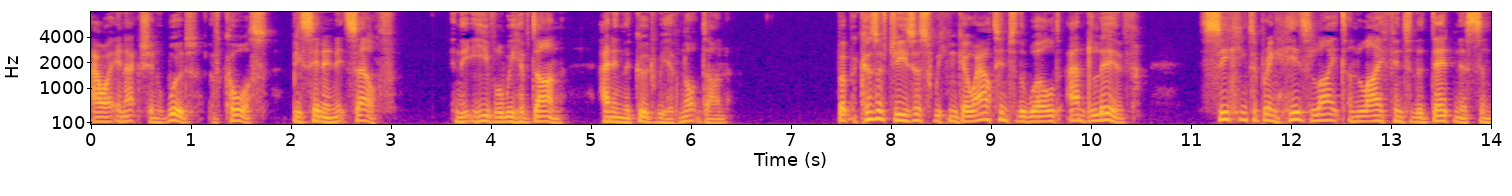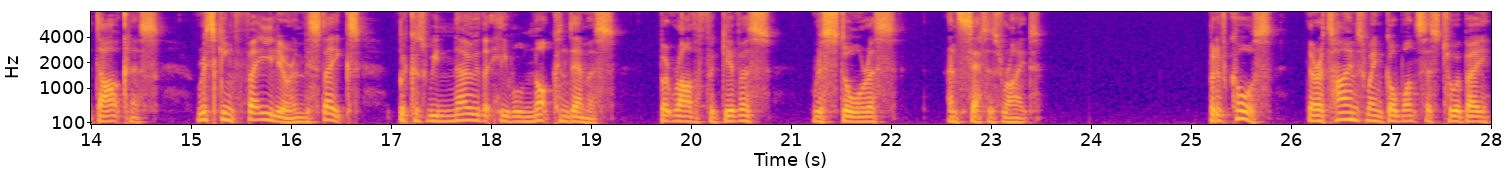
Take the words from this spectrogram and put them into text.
our inaction would, of course, be sin in itself, in the evil we have done and in the good we have not done. But because of Jesus, we can go out into the world and live, seeking to bring His light and life into the deadness and darkness, risking failure and mistakes, because we know that He will not condemn us, but rather forgive us, restore us, and set us right. But of course, there are times when God wants us to obey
